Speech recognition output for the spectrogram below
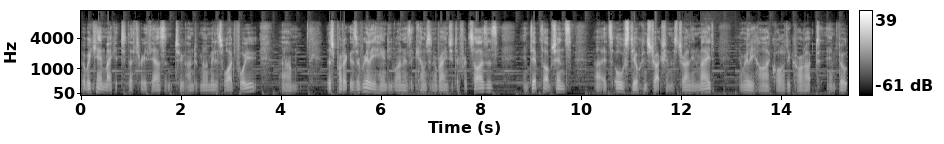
but we can make it to the 3200 millimeters wide for you. Um, this product is a really handy one as it comes in a range of different sizes and depth options. Uh, it's all steel construction, Australian made, and really high quality product and built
